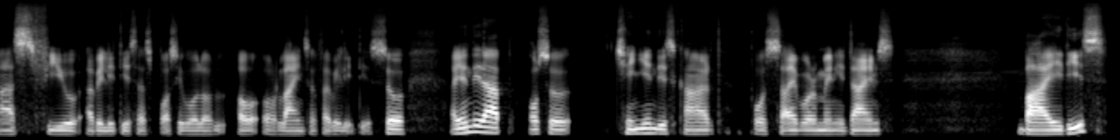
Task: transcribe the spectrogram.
as few abilities as possible or, or, or, lines of abilities. So I ended up also changing this card post cyborg many times by this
